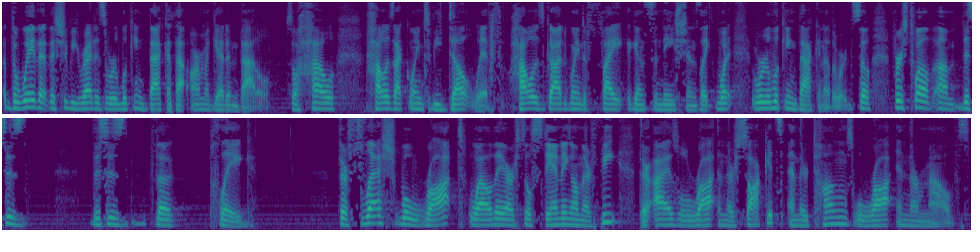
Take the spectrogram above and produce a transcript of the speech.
the way that this should be read is we're looking back at that Armageddon battle. So how how is that going to be dealt with? How is God going to fight against the nations? Like what we're looking back, in other words. So verse twelve, um, this is this is the plague. Their flesh will rot while they are still standing on their feet. Their eyes will rot in their sockets, and their tongues will rot in their mouths.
